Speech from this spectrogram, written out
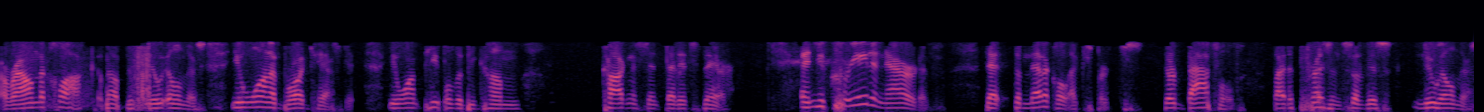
around the clock about this new illness. You want to broadcast it. You want people to become cognizant that it's there. And you create a narrative that the medical experts, they're baffled by the presence of this new illness.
